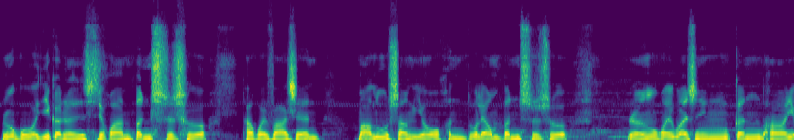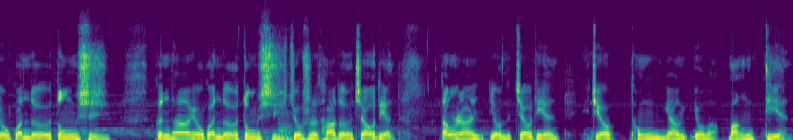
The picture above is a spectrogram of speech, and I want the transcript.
如果一个人喜欢奔驰车，他会发现马路上有很多辆奔驰车。人会关心跟他有关的东西，跟他有关的东西就是他的焦点。当然，有了焦点，也就同样有了盲点。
